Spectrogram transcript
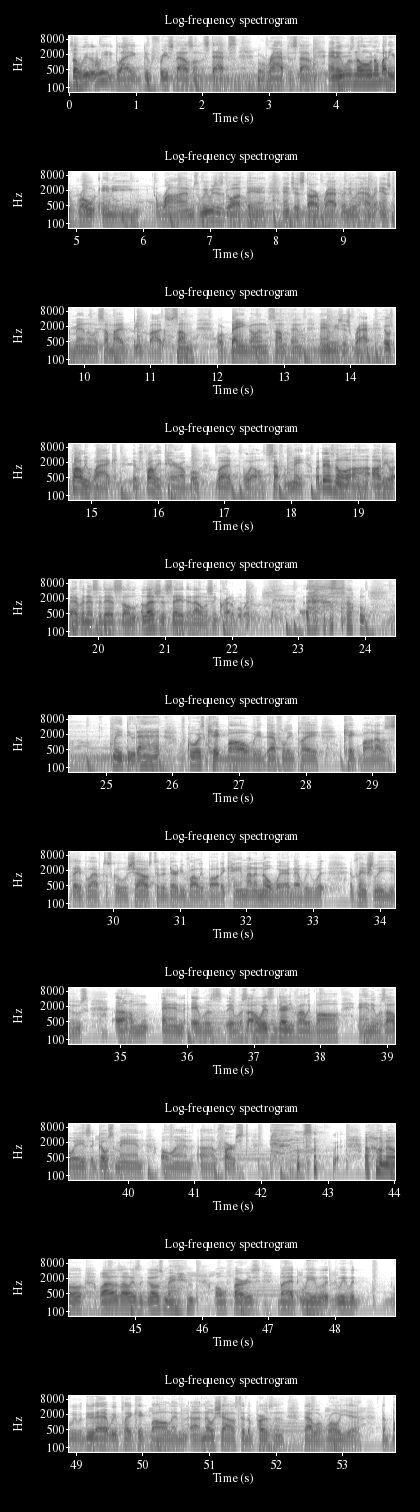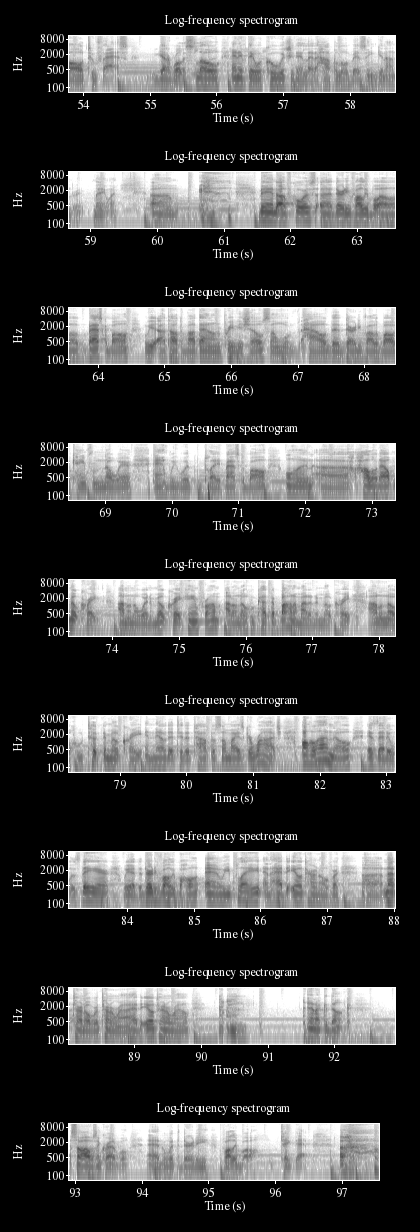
So we, we like do freestyles on the steps, rap and stuff. And it was no nobody wrote any rhymes. We would just go out there and just start rapping. It would have an instrumental or somebody beatbox or something or bang on something and we just rap. It was probably whack. It was probably terrible, but well, except for me. But there's no uh, audio evidence of this, so let's just say that I was incredible with it. so we do that. Of course, kickball. We definitely play kickball. That was a staple after school. Shouts to the dirty volleyball that came out of nowhere that we would eventually use. Um, and it was it was always a dirty volleyball, and it was always a ghost man on um, first. I don't know why it was always a ghost man on first, but we would we would we would do that. We play kickball, and uh, no shouts to the person that would roll you the ball too fast you gotta roll it slow. And if they were cool with you, they let it hop a little bit so you can get under it. But anyway, um, then of course, uh, dirty volleyball, uh, basketball. We I talked about that on the previous show. Some how the dirty volleyball came from nowhere, and we would play basketball on a hollowed out milk crate. I don't know where the milk crate came from. I don't know who cut the bottom out of the milk crate. I don't know who took the milk crate and nailed it to the top of somebody's garage. All I know is that it was there. We had the dirty volleyball and we played, and I had the ill turnover, uh, not turnover, turn around. I had the ill turn around, and I could dunk. So I was incredible. And with the dirty volleyball, take that. Uh,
